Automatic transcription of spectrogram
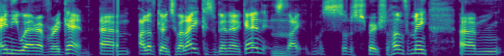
anywhere ever again. Um, I love going to LA because I'm going there again. It's Mm. like sort of spiritual home for me. Um,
